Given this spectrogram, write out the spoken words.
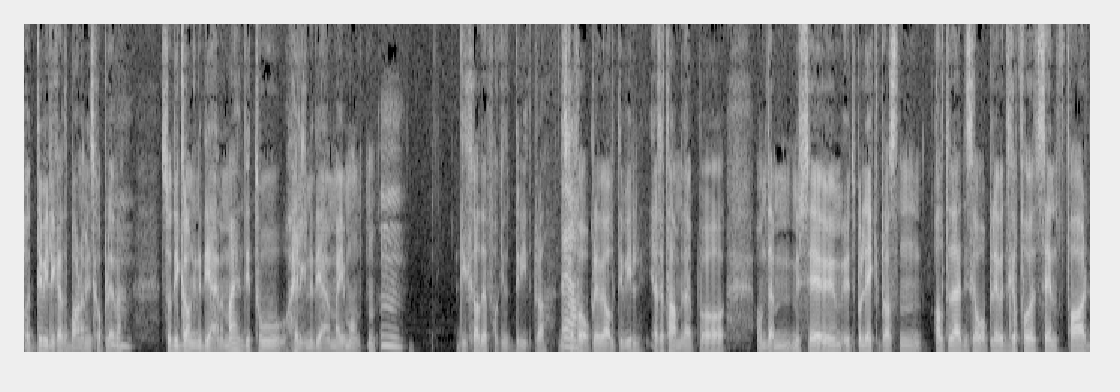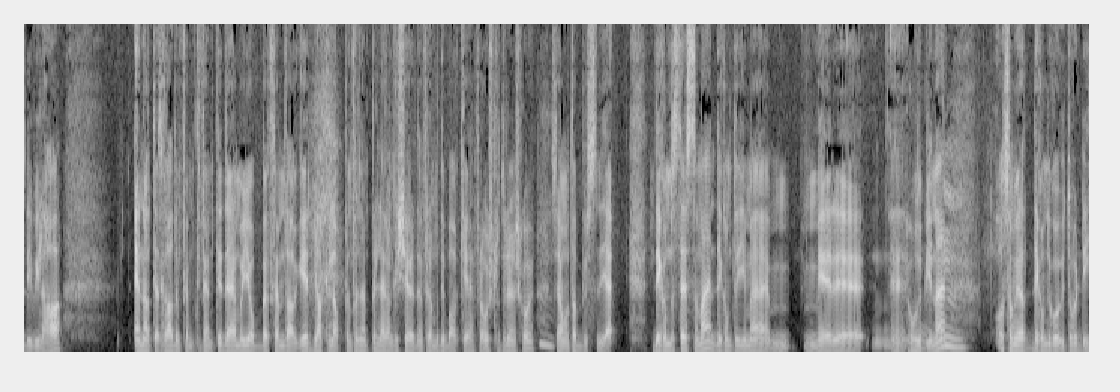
og det vil jeg ikke at barna mine skal oppleve. Så de gangene de er med meg, de to helgene de er med meg i måneden, de skal ha det fucking dritbra. De skal Ja. få oppleve alt de vil. Jeg skal ta med deg på om det er museum, ute på lekeplassen, alt det der. De skal oppleve, de skal få se en far de vil ha. Enn at jeg skal ha den 50-50, der jeg må jobbe fem dager. Jeg har ikke lappen, eksempel. Jeg kan ikke kjøre den frem og tilbake fra Oslo til Lørenskog, så jeg må ta bussen. Jeg, det kommer til å stresse meg. Det kommer til å gi meg mer eh, hodepine. hodepine. Og som gjør at det kommer til å gå utover de.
